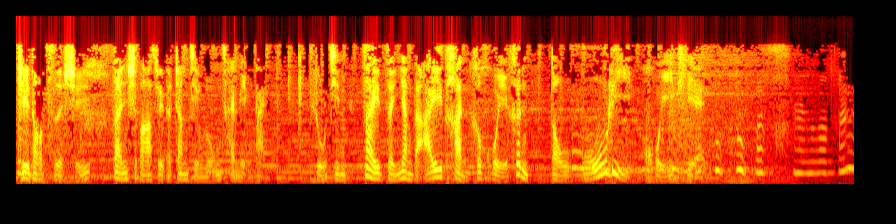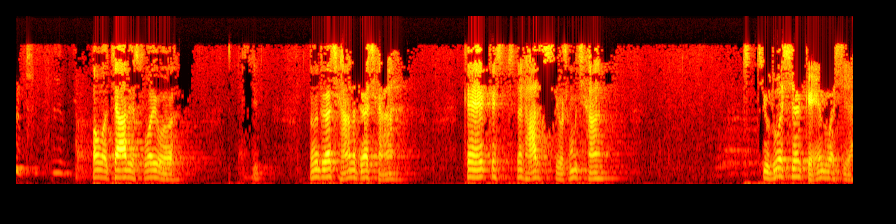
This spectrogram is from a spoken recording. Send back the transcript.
直到此时，三十八岁的张景龙才明白，如今再怎样的哀叹和悔恨都无力回天。把我家里所有能得钱的得钱，该该那啥有什么钱？就多些给人多些，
